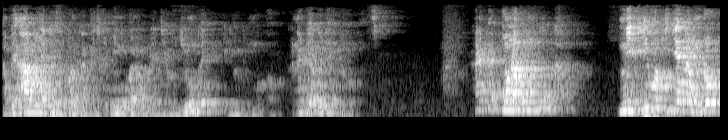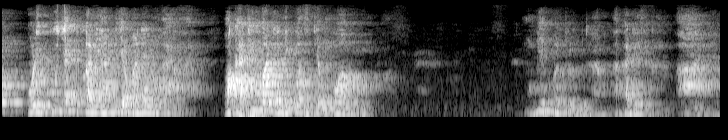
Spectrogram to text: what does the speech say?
Kaambia ah, mimi hata sikuwa nataka chai, mimi nakuletea ujumbe iliyotumwa kwako. Kaniambia ngoja kidogo basi. Kaniambia unakumbuka nikiwa kijana mdogo ulikuja ukaniambia maneno hayo hayo. Wakati huo nilikuwa sijamuoa huyu. Mwambie kwa tulikutana. Akanieleza ah, ndio.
